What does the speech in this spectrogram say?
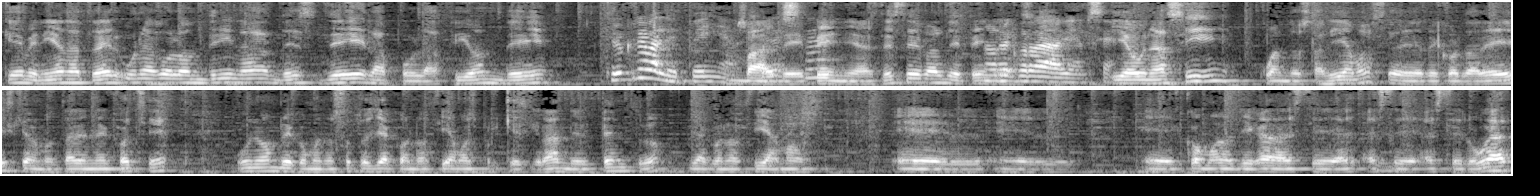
que venían a traer una golondrina desde la población de Creo que era Valdepeñas. Valdepeñas, desde Valdepeñas. No recordaba bien, sí. Y aún así, cuando salíamos, eh, recordaréis que al montar en el coche, un hombre como nosotros ya conocíamos, porque es grande el centro, ya conocíamos el, el- el cómo llegar a este, a, este, a este lugar,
